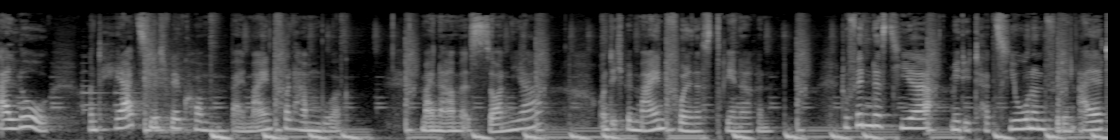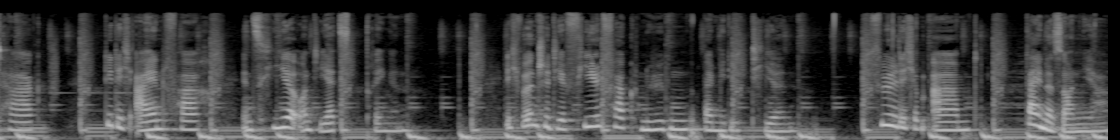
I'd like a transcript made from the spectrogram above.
Hallo und herzlich willkommen bei Mindful Hamburg. Mein Name ist Sonja und ich bin Mindfulness-Trainerin. Du findest hier Meditationen für den Alltag, die dich einfach ins Hier und Jetzt bringen. Ich wünsche dir viel Vergnügen beim Meditieren. Fühl dich umarmt, deine Sonja.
